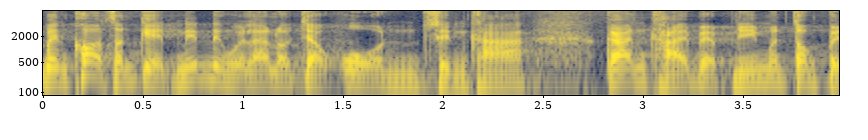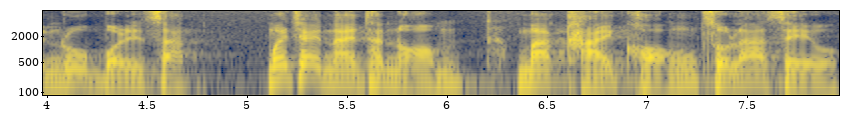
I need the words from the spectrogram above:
เป็นข้อสังเกตนิดหนึ่งเวลาเราจะโอนสินค้า การขายแบบนี้มันต้องเป็นรูปบริษัท ไม่ใช่นายถนอมมาขายของโซลาเซลล์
